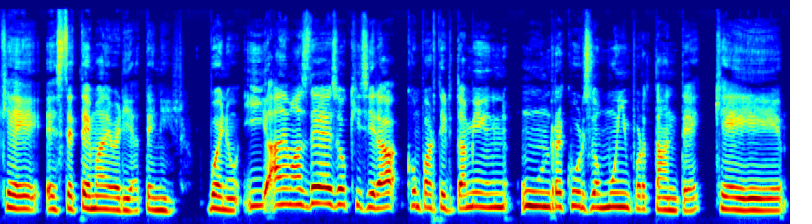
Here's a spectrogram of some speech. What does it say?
que este tema debería tener? Bueno, y además de eso, quisiera compartir también un recurso muy importante que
